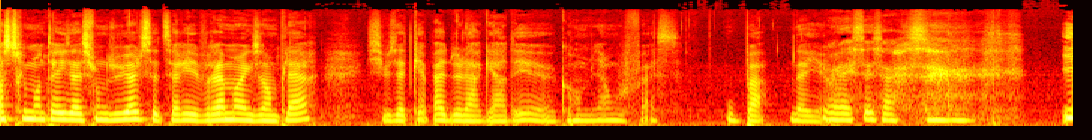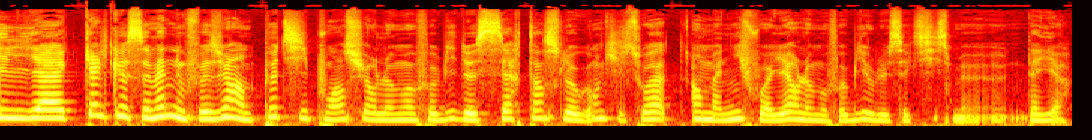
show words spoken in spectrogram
instrumentalisation du viol, cette série est vraiment exemplaire. Si vous êtes capable de la regarder, euh, grand bien vous fasse. Ou pas, d'ailleurs. Ouais, c'est ça. Il y a quelques semaines, nous faisions un petit point sur l'homophobie de certains slogans, qu'ils soient en manif ou ailleurs, l'homophobie ou le sexisme euh, d'ailleurs.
